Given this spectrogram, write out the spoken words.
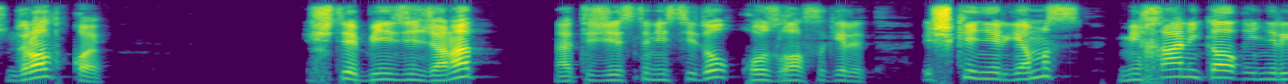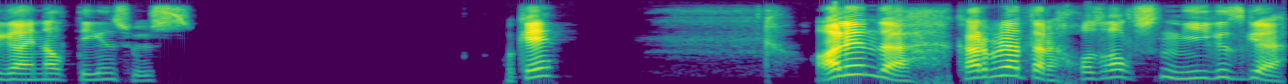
Түсіндіре алдық қой. Іште бензин жанады нәтижесінде не істейді ол? Қозғалысқа келеді. Ішкі энергиямыз механикалық энергияға айналды деген сөз. Окей? Ал енді карбюратор қозғалтқыштың негізгі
